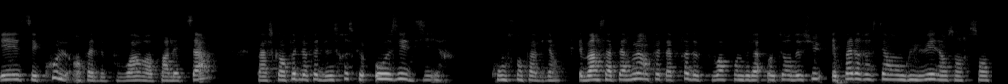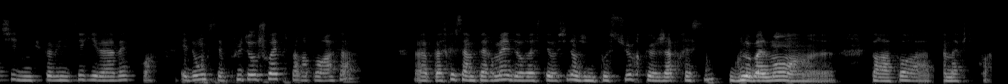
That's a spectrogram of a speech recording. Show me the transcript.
et c'est cool en fait de pouvoir parler de ça, parce qu'en fait, le fait de ne serait-ce que oser dire qu'on se sent pas bien, et eh ben ça permet en fait après de pouvoir prendre de la hauteur dessus et pas de rester englué dans son ressenti d'une culpabilité qui va avec quoi. Et donc c'est plutôt chouette par rapport à ça. Euh, parce que ça me permet de rester aussi dans une posture que j'apprécie globalement hein, euh, par rapport à, ma fille. Quoi.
